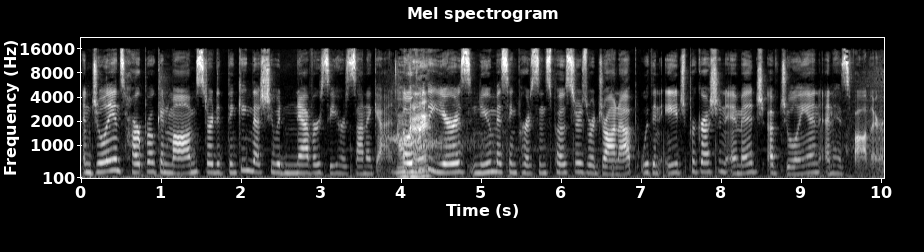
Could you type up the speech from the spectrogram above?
and Julian's heartbroken mom started thinking that she would never see her son again. Okay. Over the years, new missing persons posters were drawn up with an age progression image of Julian and his father.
